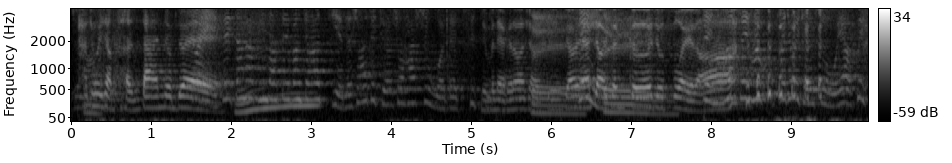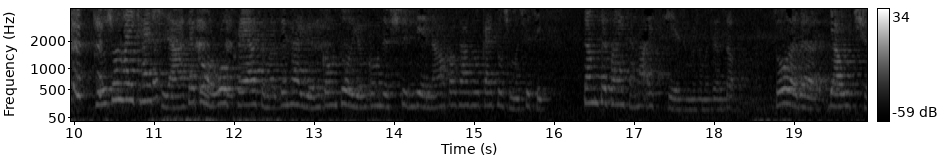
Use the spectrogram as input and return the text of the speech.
是他就会想承担，对不对，对？所以当他听到对方叫他姐的时候，他就觉得说他是我的自己。你们两个都要小心，对不要人家叫一声哥就醉了对，然后啊！所以他 他就会觉得说我要，所以比如说他一开始啊，在跟我 role play 啊，怎么跟他的员工做员工的训练，然后告诉他说该做什么事情，当对方一讲到哎姐什么什么的时候，所有的要求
